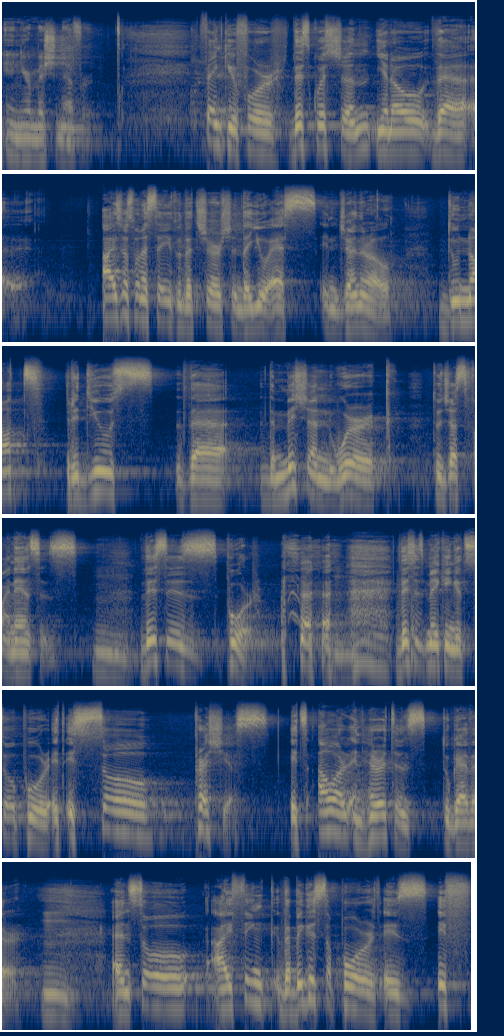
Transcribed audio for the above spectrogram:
in your mission effort? Thank you for this question. You know, the, I just want to say to the church in the US in general do not reduce the, the mission work to just finances. Mm. This is poor. mm. This is making it so poor. It is so precious It's our inheritance together. And so I think the biggest support is if,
